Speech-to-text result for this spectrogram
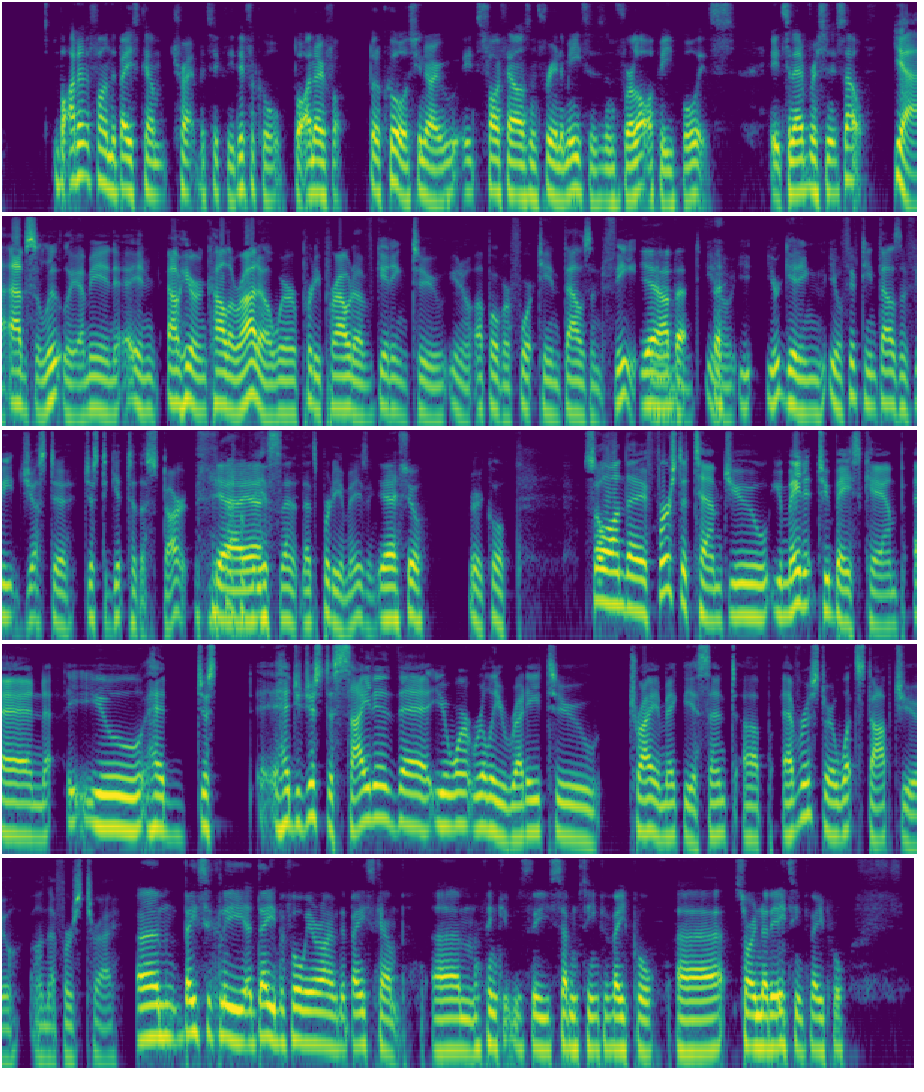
but I don't find the base camp trek particularly difficult. But I know for, but of course, you know, it's 5,300 meters and for a lot of people it's, it's an Everest in itself. Yeah, absolutely. I mean, in out here in Colorado, we're pretty proud of getting to you know up over fourteen thousand feet. Yeah, and, I bet. You know, you're getting you know fifteen thousand feet just to just to get to the start. Yeah, of yeah. the ascent. That's pretty amazing. Yeah, sure. Very cool. So on the first attempt, you you made it to base camp, and you had just had you just decided that you weren't really ready to try and make the ascent up Everest, or what stopped you on that first try? Um, basically, a day before we arrived at base camp, um, I think it was the 17th of April. Uh, sorry, no, the 18th of April.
